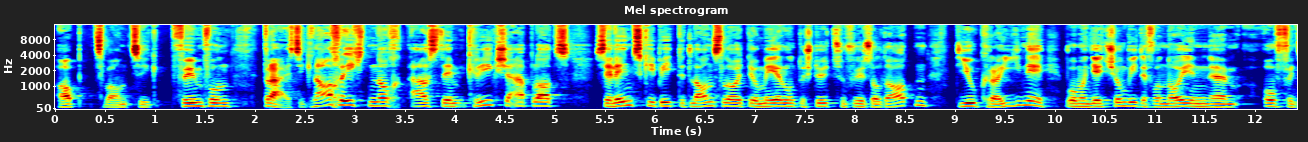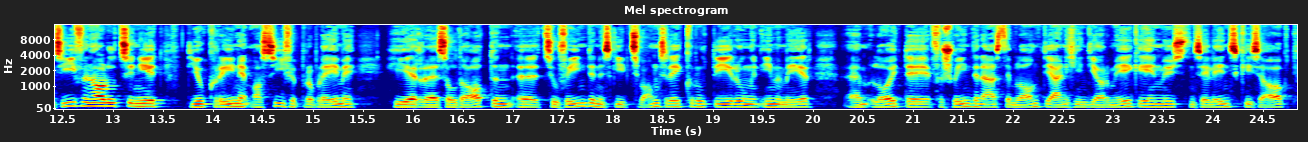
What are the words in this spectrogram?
ab 2035. Nachrichten noch aus dem Kriegsschauplatz. Zelensky bittet Landsleute um mehr Unterstützung für Soldaten. Die Ukraine, wo man jetzt schon wieder von neuen ähm, Offensiven halluziniert. Die Ukraine hat massive Probleme hier äh, Soldaten äh, zu finden. Es gibt Zwangsrekrutierungen, immer mehr ähm, Leute verschwinden aus dem Land, die eigentlich in die Armee gehen müssten. Zelensky sagt,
